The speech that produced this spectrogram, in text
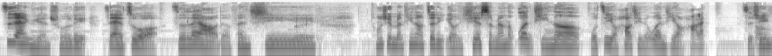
自然语言处理，再做资料的分析。同学们听到这里有一些什么样的问题呢？我自己有好奇的问题哦。好嘞。子欣，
